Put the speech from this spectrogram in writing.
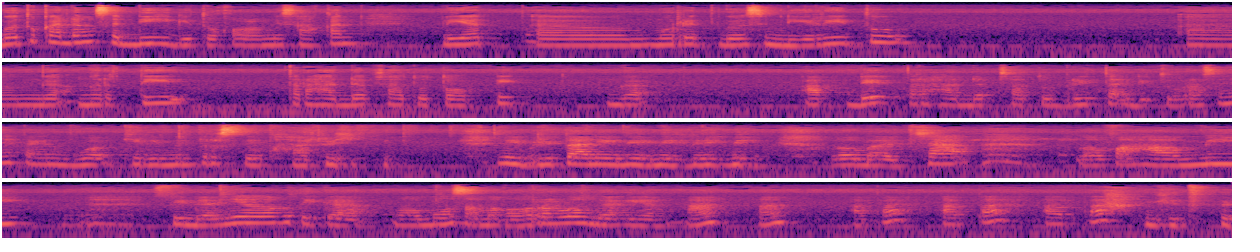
gue tuh kadang sedih gitu kalau misalkan lihat uh, murid gue sendiri tuh nggak uh, ngerti terhadap satu topik nggak update terhadap satu berita gitu. Rasanya pengen gue kirimin terus setiap hari. Nih berita nih nih nih nih, nih. lo baca lo pahami. Setidaknya lo ketika ngomong sama orang lo nggak yang ah ah apa? Apa? Apa? Gitu.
